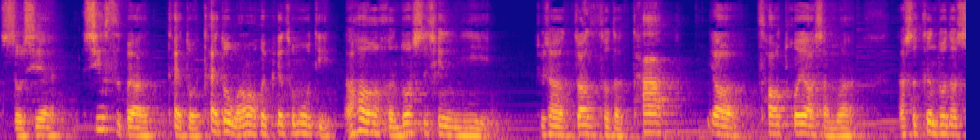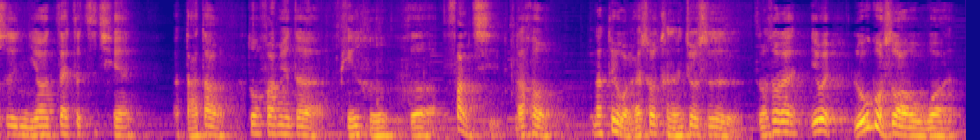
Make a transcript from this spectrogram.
首先心思不要太多，太多往往会偏出目的。然后很多事情你就像庄子说的，他要超脱要什么，但是更多的是你要在这之前达到多方面的平衡和放弃，然后。那对我来说，可能就是怎么说呢？因为如果说我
